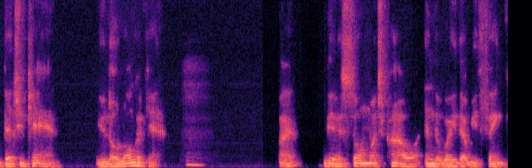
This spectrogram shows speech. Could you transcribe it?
that you can, you no longer can. Mm. Right? There is so much power in the way that we think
